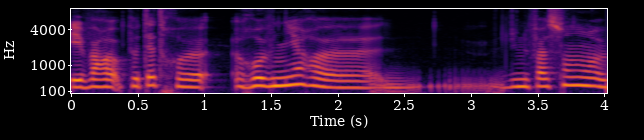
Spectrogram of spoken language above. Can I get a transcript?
et va peut-être euh, revenir euh, d'une façon euh,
